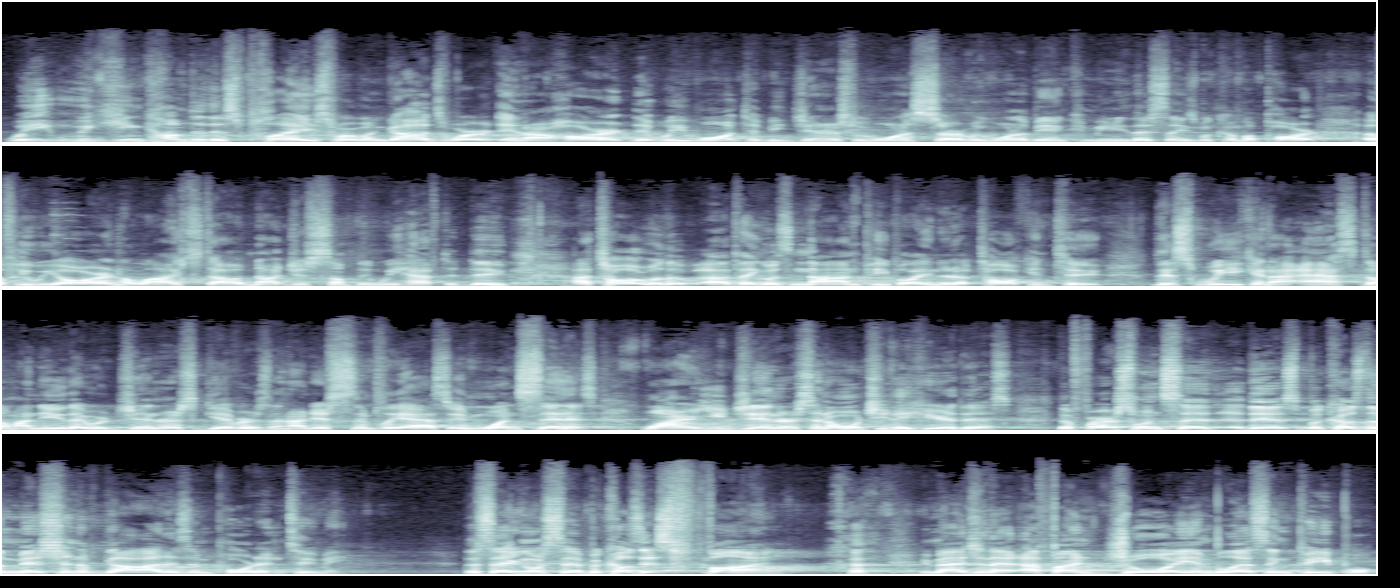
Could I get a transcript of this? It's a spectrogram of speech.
we, we can come to this place where when God's worked in our heart that we want to be generous, we want to serve, we want to be in community, those things become a part of who we are and a lifestyle, not just something we have to do. I talked with, a, I think it was nine people I ended up talking to this week, and I asked them, I knew they were generous givers, and I just simply asked in one sentence, why are you generous? And I want you to hear this. The first one said this, because the mission of God is important to me. The second one said, because it's fun. Imagine that. I find joy in blessing people.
